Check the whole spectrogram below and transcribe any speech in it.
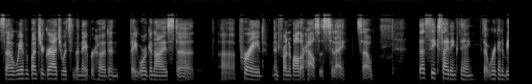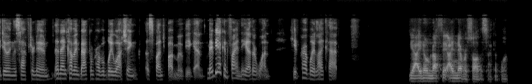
So we have a bunch of graduates in the neighborhood, and they organized a, a parade in front of all their houses today. So that's the exciting thing that we're going to be doing this afternoon, and then coming back and probably watching a SpongeBob movie again. Maybe I can find the other one. He'd probably like that. Yeah, I know nothing. I never saw the second one.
